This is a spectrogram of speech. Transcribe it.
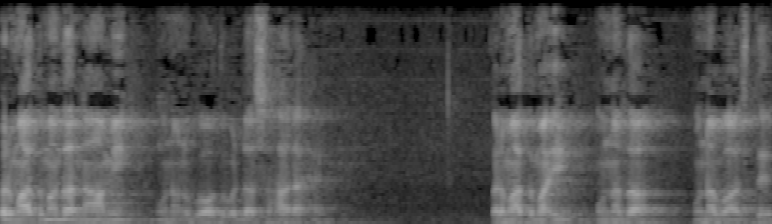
ਪਰਮਾਤਮਾ ਦਾ ਨਾਮ ਹੀ ਉਹਨਾਂ ਨੂੰ ਬਹੁਤ ਵੱਡਾ ਸਹਾਰਾ ਹੈ। ਪਰਮਾਤਮਾ ਹੀ ਉਹਨਾਂ ਦਾ, ਉਹਨਾਂ ਵਾਸਤੇ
